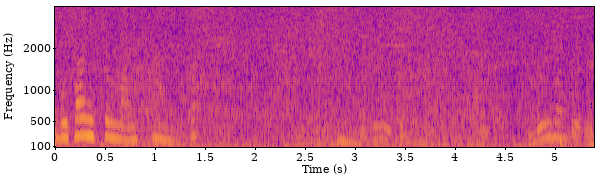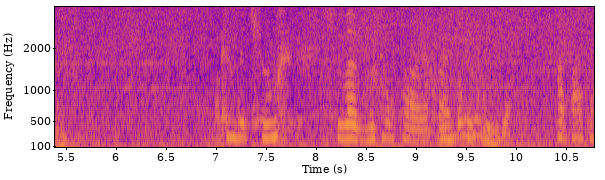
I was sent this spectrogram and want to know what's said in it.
무상이 좀 많지 않을까? 근데 주말, 주말 무상파 약간 똥물인데. 아, 맞아.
